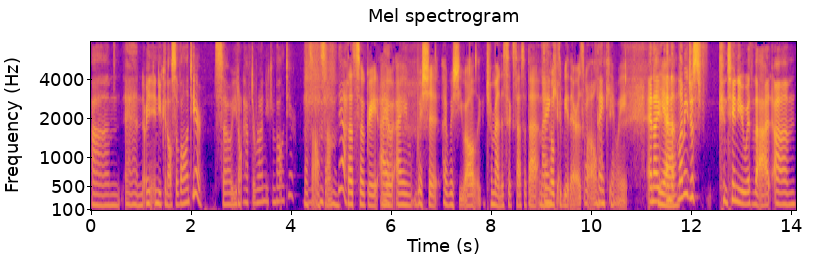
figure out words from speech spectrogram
um, and and you can also volunteer. So you don't have to run, you can volunteer. That's awesome. Yeah. That's so great. Yeah. I, I wish it, I wish you all like, tremendous success with that. And I hope you. to be there as well. Thank I can't wait. And I Yeah. and let me just continue with that. Um,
